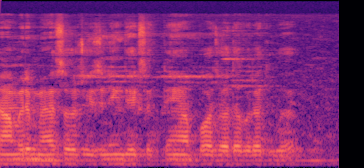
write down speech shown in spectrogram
यहाँ मेरे मैथ्स और रीजनिंग देख सकते हैं आप बहुत ज़्यादा गलत हुआ है।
